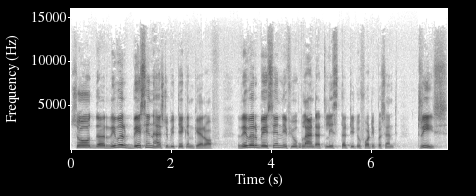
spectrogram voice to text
So the river basin has to be taken care of. River basin, if you plant at least thirty to forty percent trees,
